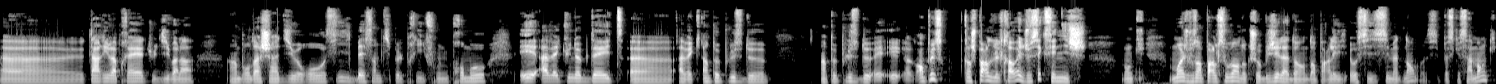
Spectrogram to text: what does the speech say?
euh, t'arrives après, tu dis voilà, un bon d'achat à 10 euros, s'ils baissent un petit peu le prix, ils font une promo, et avec une update, euh, avec un peu plus de... Un peu plus de... En plus, quand je parle de travail, je sais que c'est niche. Donc moi je vous en parle souvent, donc je suis obligé là d'en parler aussi ici maintenant, parce que ça manque.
